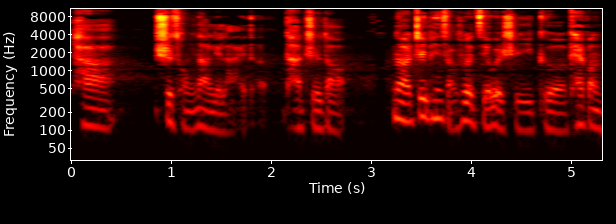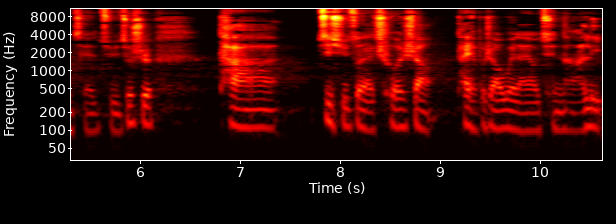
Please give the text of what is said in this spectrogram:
他是从那里来的，他知道。那这篇小说的结尾是一个开放结局，就是他继续坐在车上，他也不知道未来要去哪里，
